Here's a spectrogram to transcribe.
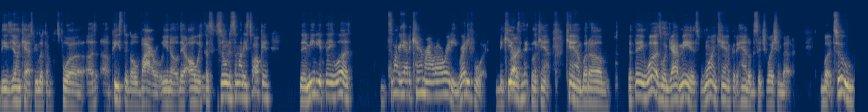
these young cats be looking for a, a, piece to go viral. You know, they're always because as soon as somebody's talking, the immediate thing was somebody had a camera out already, ready for it. The kid right. was heckling Cam, Cam. But um, the thing was, what got me is one, Cam could have handled the situation better, but two,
